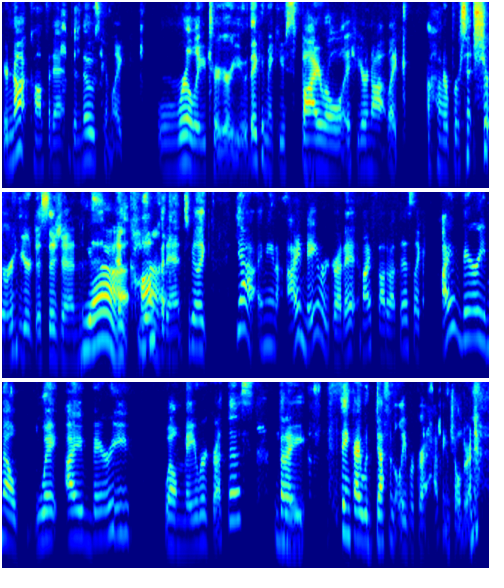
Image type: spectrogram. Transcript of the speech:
you're not confident then those can like really trigger you they can make you spiral if you're not like 100% sure in your decision yeah and confident yeah. to be like yeah i mean i may regret it and i've thought about this like i very well wait i very well may regret this, but mm-hmm. I think I would definitely regret having children.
